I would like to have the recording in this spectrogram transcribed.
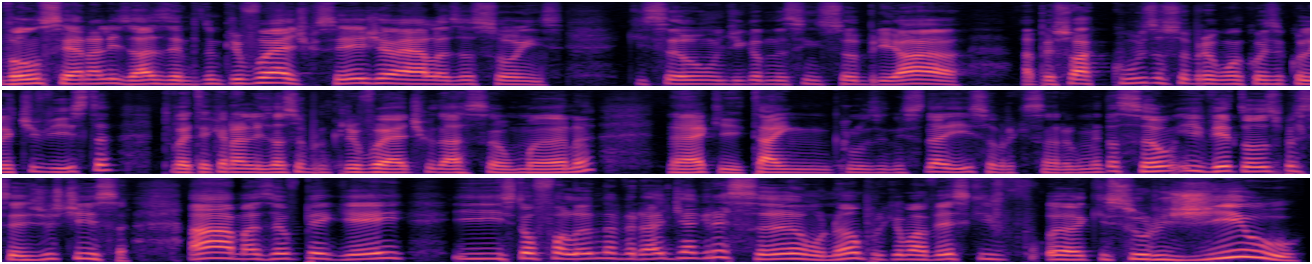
vão ser analisadas dentro de um crivo ético, seja elas ações que são, digamos assim, sobre ah, a pessoa acusa sobre alguma coisa coletivista, tu vai ter que analisar sobre um crivo ético da ação humana, né, que está incluso nisso daí, sobre a questão da argumentação, e ver todos os preceitos de justiça. Ah, mas eu peguei e estou falando, na verdade, de agressão. Não, porque uma vez que, uh, que surgiu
